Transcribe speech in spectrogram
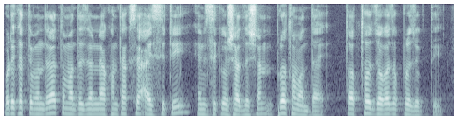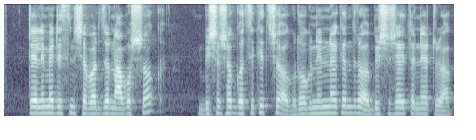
পরীক্ষার্থী বন্ধুরা, তোমাদের জন্য এখন থাকছে আইসিটি, এমসিকিউ সাজেশন, প্রথম অধ্যায়, তথ্য যোগাযোগ প্রযুক্তি। টেলিমেডিসিন সেবার জন্য আবশ্যক, বিশেষজ্ঞ চিকিৎসক, রোগ নির্ণয় কেন্দ্র বিশেষায়িত নেটওয়ার্ক,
